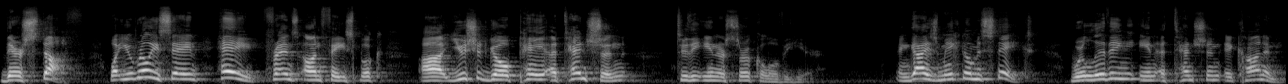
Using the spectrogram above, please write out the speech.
their stuff, what you're really saying, hey, friends on Facebook, uh, you should go pay attention to the inner circle over here. And guys, make no mistake, we're living in attention economy.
